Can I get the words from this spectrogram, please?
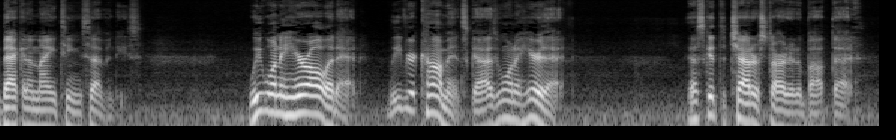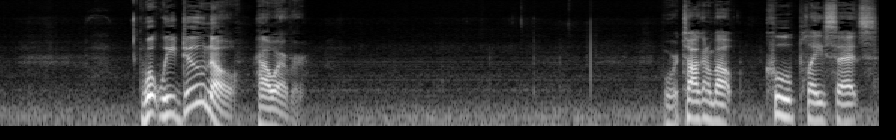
back in the 1970s? We want to hear all of that. Leave your comments, guys. We want to hear that. Let's get the chatter started about that. What we do know, however, we're talking about cool play sets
